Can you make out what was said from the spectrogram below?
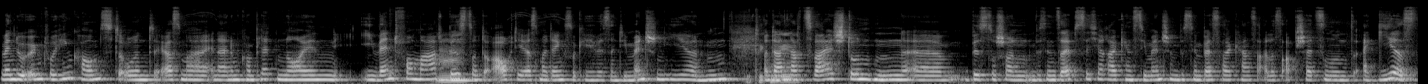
wenn du irgendwo hinkommst und erstmal in einem komplett neuen Eventformat mhm. bist und auch dir erstmal denkst, okay, wer sind die Menschen hier? Und, hm. und dann nach zwei Stunden äh, bist du schon ein bisschen selbstsicherer, kennst die Menschen ein bisschen besser, kannst alles abschätzen und agierst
